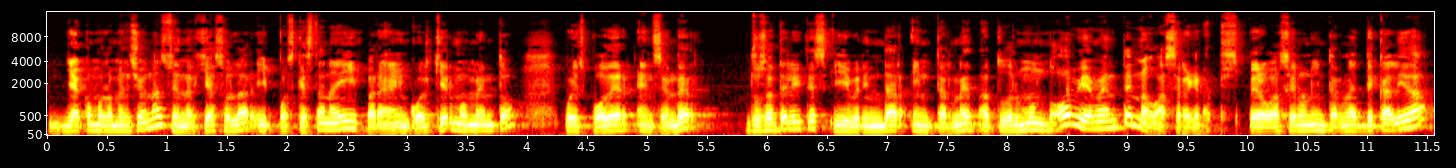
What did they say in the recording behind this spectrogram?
ya como lo mencionas, energía solar y pues que están ahí para en cualquier momento pues poder encender sus satélites y brindar internet a todo el mundo. Obviamente no va a ser gratis, pero va a ser un internet de calidad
